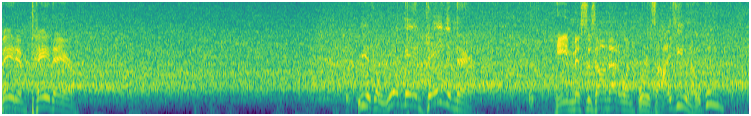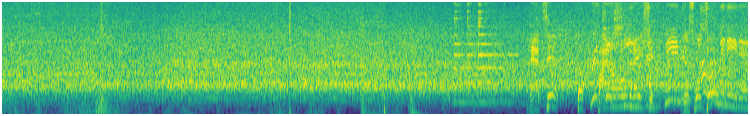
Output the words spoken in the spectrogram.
Made him pay there. He is a one-man gang in there. He misses on that one. Were his eyes even open? That's it. The final elimination. This one's over. eliminated.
